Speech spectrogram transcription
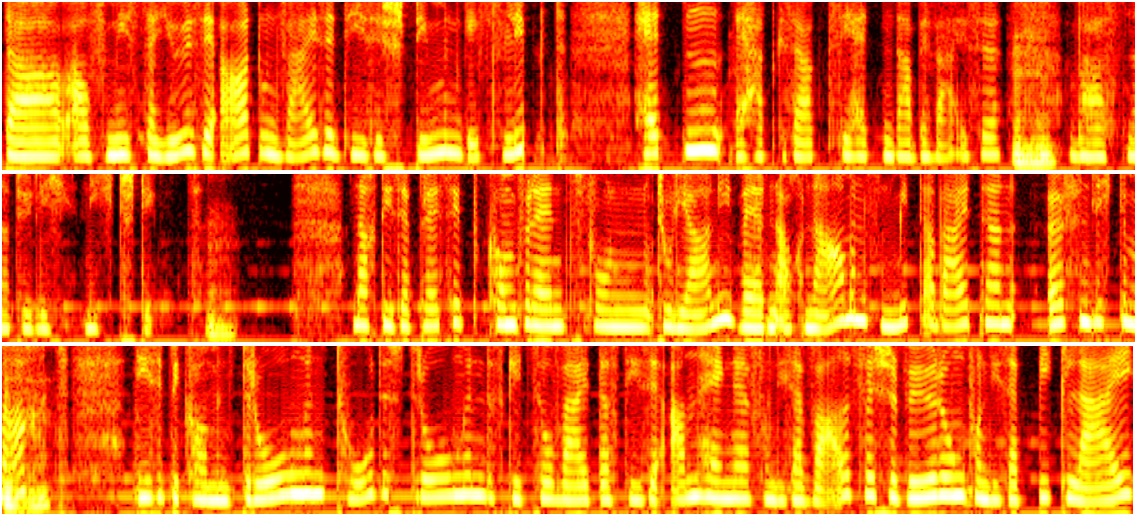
da auf mysteriöse Art und Weise diese Stimmen geflippt hätten. Er hat gesagt, sie hätten da Beweise, mhm. was natürlich nicht stimmt. Mhm. Nach dieser Pressekonferenz von Giuliani werden auch Namen von Mitarbeitern öffentlich gemacht. Mhm. Diese bekommen Drohungen, Todesdrohungen. Das geht so weit, dass diese Anhänger von dieser Wahlverschwörung, von dieser Big Lie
